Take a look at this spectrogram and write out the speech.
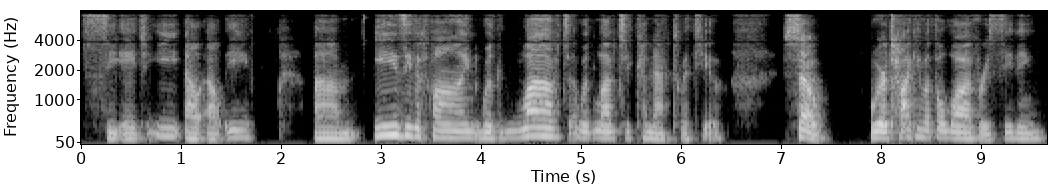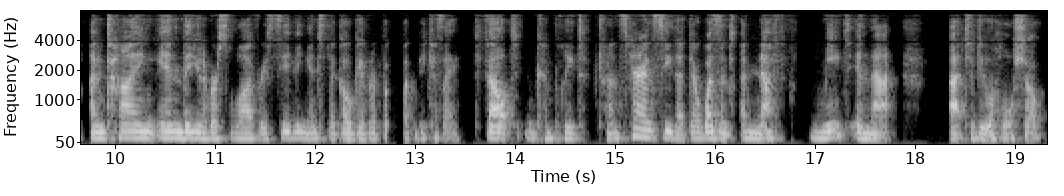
C H E L L E. Um, easy to find. Would love to would love to connect with you. So we are talking about the law of receiving. I'm tying in the universal law of receiving into the Go Giver book because I felt in complete transparency that there wasn't enough meat in that uh, to do a whole show,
